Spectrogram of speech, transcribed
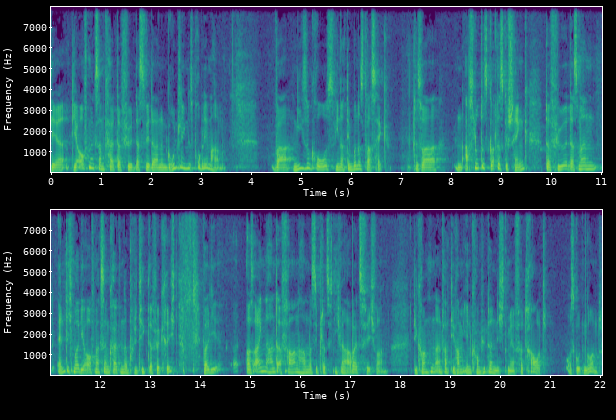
Der, die Aufmerksamkeit dafür, dass wir da ein grundlegendes Problem haben, war nie so groß wie nach dem Bundestagshack. Das war ein absolutes Gottesgeschenk dafür, dass man endlich mal die Aufmerksamkeit in der Politik dafür kriegt, weil die aus eigener Hand erfahren haben, dass sie plötzlich nicht mehr arbeitsfähig waren. Die konnten einfach, die haben ihren Computern nicht mehr vertraut. Aus gutem Grund.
